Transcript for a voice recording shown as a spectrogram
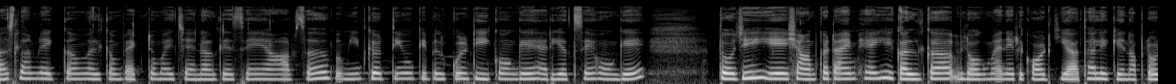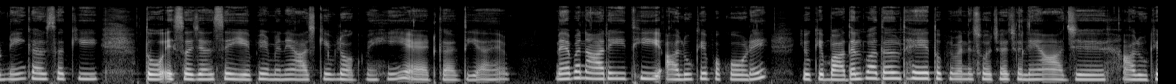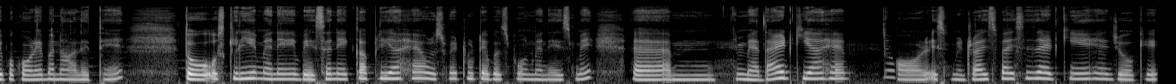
अस्सलाम वालेकुम welcome back to my channel. कैसे हैं आप सब? उम्मीद करती हूँ कि बिल्कुल ठीक होंगे, हैरियत से होंगे। तो जी, ये शाम का टाइम है, ये कल का व्लॉग मैंने रिकॉर्ड किया था, लेकिन अपलोड नहीं कर सकी। तो इस वजह से ये फिर मैंने आज के व्लॉग में ही ऐड कर दिया है। मैं बना रही थी आलू के पकोड़े क्योंकि बादल बादल थे तो फिर मैंने सोचा चलें आज आलू के पकोड़े बना लेते हैं। तो उसके लिए मैंने बेसन एक कप लिया है और उसमें टू टेबल स्पून मैंने इसमें आ, मैदा ऐड किया है और इसमें ड्राई स्पाइसेस ऐड किए हैं जो कि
